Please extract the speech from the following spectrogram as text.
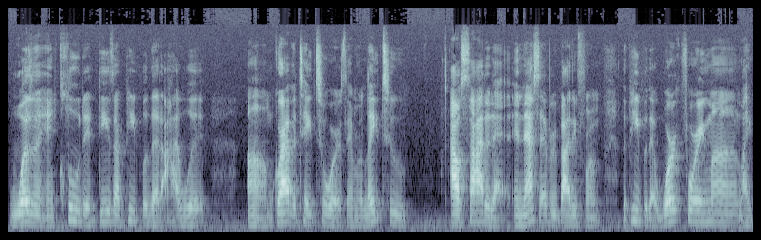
wasn't included, these are people that I would um, gravitate towards and relate to outside of that. And that's everybody from the people that work for Iman, like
